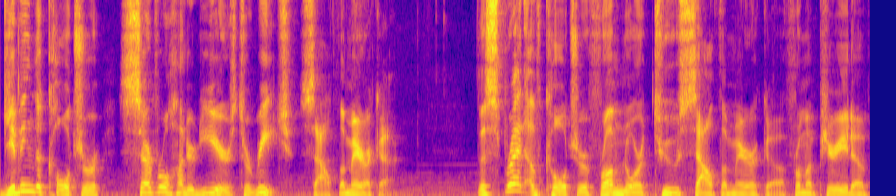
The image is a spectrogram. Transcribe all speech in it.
giving the culture several hundred years to reach South America. The spread of culture from North to South America from a period of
